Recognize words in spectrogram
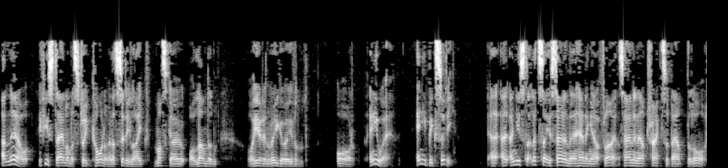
And now, if you stand on a street corner in a city like Moscow or London, or here in Riga even, or anywhere, any big city, uh, and you let's say you're standing there handing out flyers, handing out tracts about the Lord,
